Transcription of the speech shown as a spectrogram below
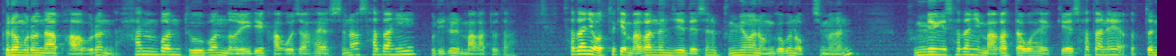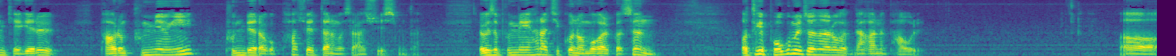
그러므로 나 바울은 한 번, 두 번 너에게 가고자 하였으나 사단이 우리를 막았도다. 사단이 어떻게 막았는지에 대해서는 분명한 언급은 없지만 분명히 사단이 막았다고 하였기에 사단의 어떤 계계를 바울은 분명히 분별하고 파수했다는 것을 알 수 있습니다. 여기서 분명히 하나 짚고 넘어갈 것은 어떻게 복음을 전하러 나가는 바울. 어,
